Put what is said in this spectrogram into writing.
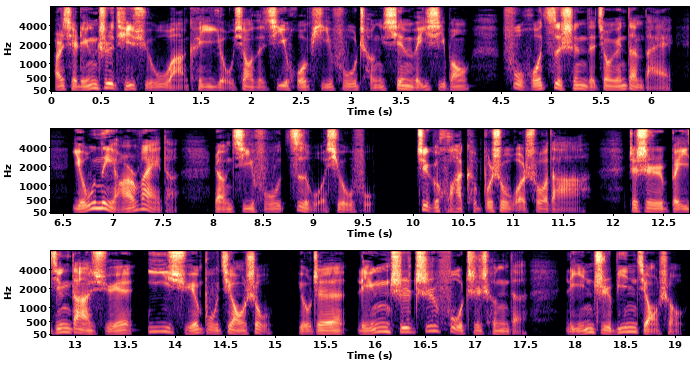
而且灵芝提取物啊，可以有效的激活皮肤成纤维细胞，复活自身的胶原蛋白，由内而外的让肌肤自我修复。这个话可不是我说的啊，这是北京大学医学部教授，有着“灵芝之父”之称的林志斌教授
